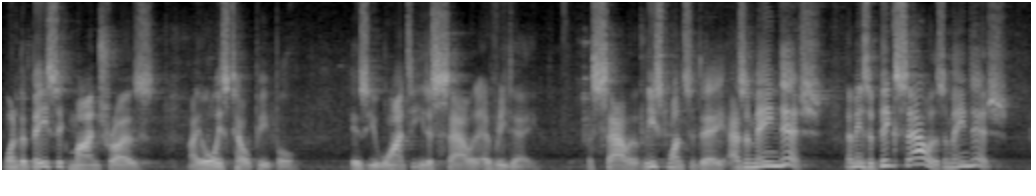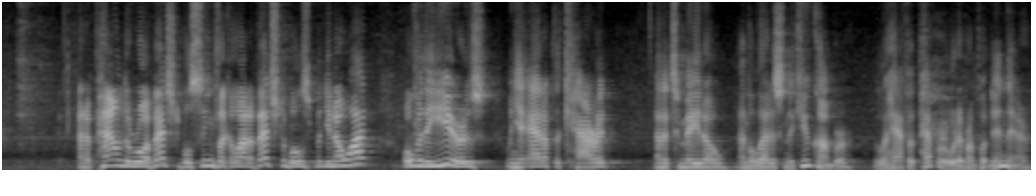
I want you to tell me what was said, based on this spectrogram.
one of the basic mantras I always tell people is you want to eat a salad every day a salad at least once a day as a main dish. That means a big salad is a main dish. And a pound of raw vegetables seems like a lot of vegetables, but you know what? Over the years, when you add up the carrot and the tomato and the lettuce and the cucumber, or half a pepper or whatever I'm putting in there,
